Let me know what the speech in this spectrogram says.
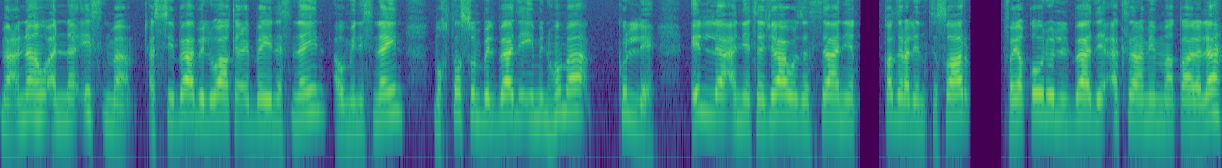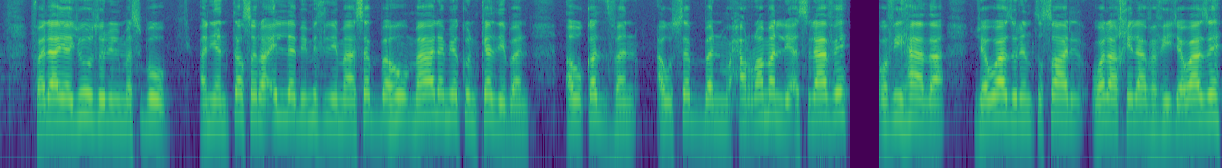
معناه أن إثم السباب الواقع بين اثنين أو من اثنين مختص بالبادئ منهما كله إلا أن يتجاوز الثاني قدر الانتصار فيقول للبادئ أكثر مما قال له فلا يجوز للمسبوب أن ينتصر إلا بمثل ما سبه ما لم يكن كذبا أو قذفا أو سبا محرما لأسلافه. وفي هذا جواز الانتصار ولا خلاف في جوازه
